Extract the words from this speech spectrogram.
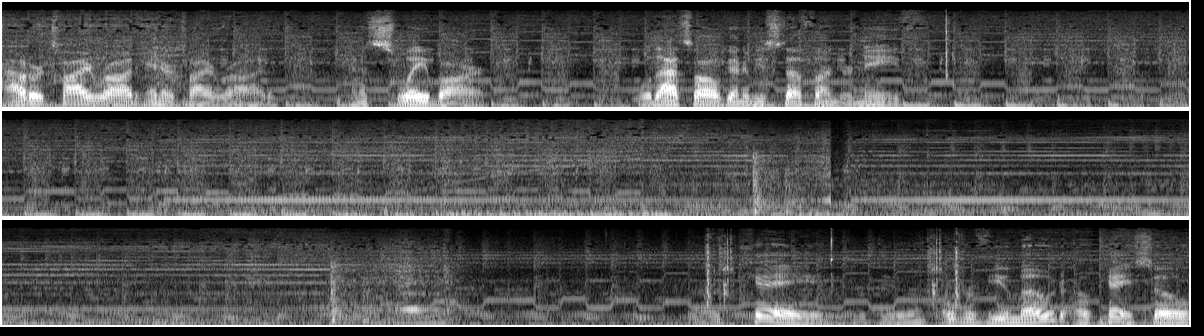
outer tie rod, inner tie rod, and a sway bar. Well, that's all going to be stuff underneath. Okay, we'll do an overview mode. Okay, so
